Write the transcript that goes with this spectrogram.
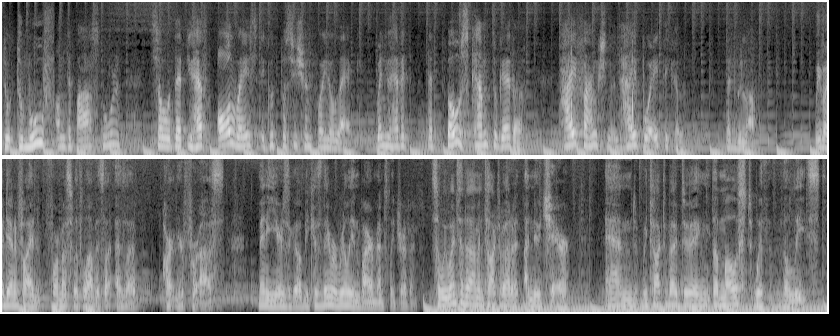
to, to move on the bar stool so that you have always a good position for your leg. When you have it that both come together, high function and high poetical, that we love. We've identified Form Us with Love as a, as a partner for us many years ago because they were really environmentally driven. So we went to them and talked about a, a new chair and we talked about doing the most with the least.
